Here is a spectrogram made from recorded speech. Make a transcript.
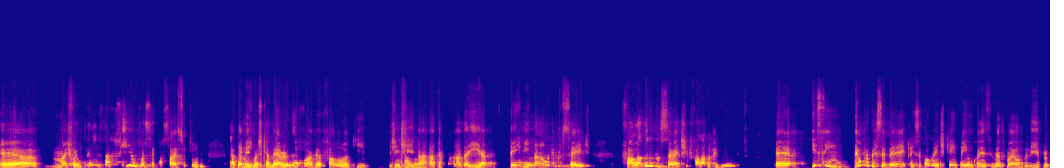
É, mas foi um grande desafio você passar isso tudo. Até mesmo acho que a Mary, né, Flávia, falou que a gente, a, a temporada ia terminar o livro 6 falar do livro 7 e falar do livro 8. É, e sim, deu para perceber, principalmente quem tem um conhecimento maior do livro,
